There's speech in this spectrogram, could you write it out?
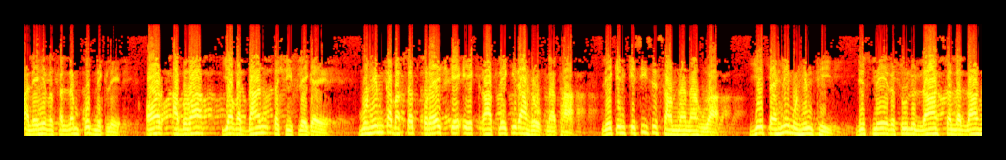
علیہ وسلم خود نکلے اور ابوا یا ودان تشریف لے گئے۔ مہم کا مقصد قریش کے ایک قافلے کی راہ روکنا تھا۔ لیکن کسی سے سامنا نہ ہوا۔ یہ پہلی مہم تھی جس میں رسول اللہ صلی اللہ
